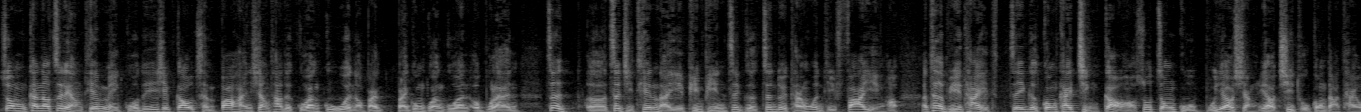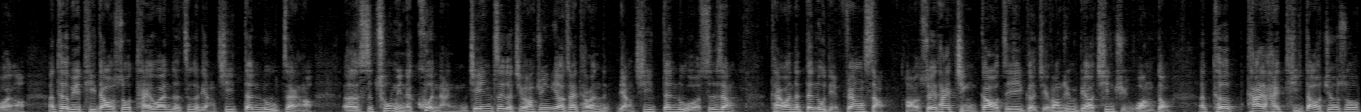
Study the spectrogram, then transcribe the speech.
所以我们看到这两天美国的一些高层，包含像他的国安顾问哦，白白宫国安顾问欧布莱恩，这呃这几天来也频频这个针对台湾问题发言哈。那特别他也这个公开警告哈，说中国不要想要企图攻打台湾哦。那特别提到说台湾的这个两栖登陆战哈，呃是出名的困难。你今天这个解放军要在台湾两栖登陆哦，事实上。台湾的登陆点非常少，好，所以他警告这一个解放军不要轻举妄动。那他他还提到，就是说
